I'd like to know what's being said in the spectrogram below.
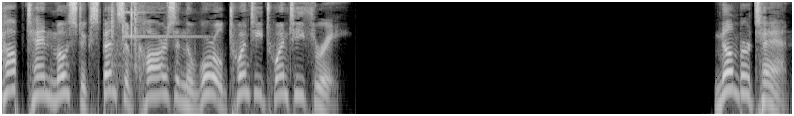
Top 10 Most Expensive Cars in the World 2023. Number 10.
